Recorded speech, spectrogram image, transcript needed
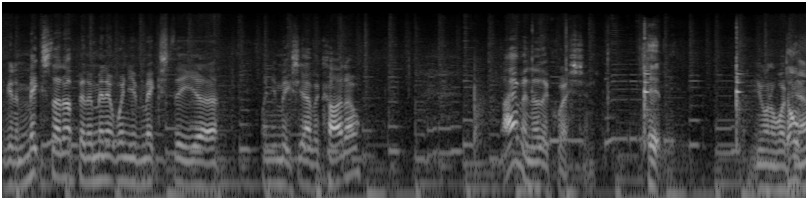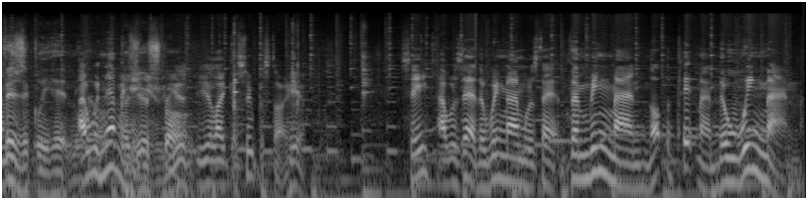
We're gonna mix that up in a minute when you mix the uh, when you mix the avocado. I have another question. Hit me. You want to watch? Don't physically hit me. I would never hit you're you. Strong. You're, you're like a superstar here. See, I was there. The wingman was there. The wingman, not the pitman. The wingman.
